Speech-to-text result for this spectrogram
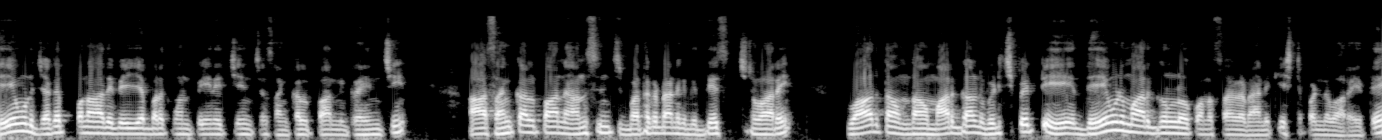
దేవుడు జగత్పునాది వేయబడకమని నిశ్చయించిన సంకల్పాన్ని గ్రహించి ఆ సంకల్పాన్ని అనుసరించి బతకడానికి నిర్దేశించిన వారే. వారు తమ తమ మార్గాలను విడిచిపెట్టి దేవుని మార్గంలో కొనసాగడానికి ఇష్టపడిన వారైతే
